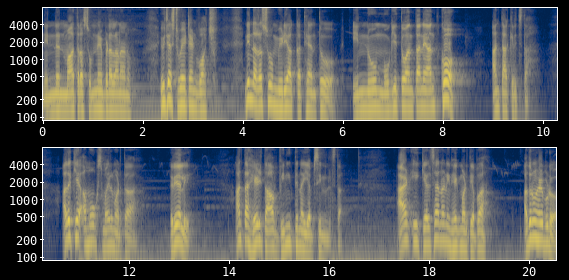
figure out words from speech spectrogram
ನಿನ್ನನ್ನು ಮಾತ್ರ ಸುಮ್ಮನೆ ಬಿಡಲ್ಲ ನಾನು. You just wait and watch ನಿನ್ನ ರಸು ಮೀಡಿಯಾ ಕಥೆ ಅಂತೂ ಇನ್ನೂ ಮುಗೀತು ಅಂತಾನೆ ಅಂದ್ಕೋ ಅಂತ ಕಿರ್ಚ್ದ ಅದಕ್ಕೆ ಅಮೋಘ್ ಸ್ಮೈಲ್ ಮಾಡ್ತಾ ರಿಯಲಿ ಅಂತ ಹೇಳ್ತಾ ವಿನೀತಿನ ಎಬ್ಸಿ ನಿಲ್ಸ್ತಾ ಆ್ಯಂಡ್ ಈ ಕೆಲಸನ ನೀನು ಹೇಗೆ ಮಾಡ್ತೀಯಪ್ಪ? ಅದನ್ನು ಹೇಳ್ಬಿಡು.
